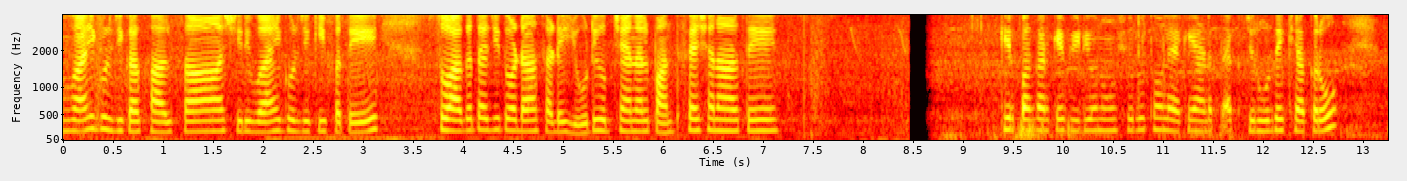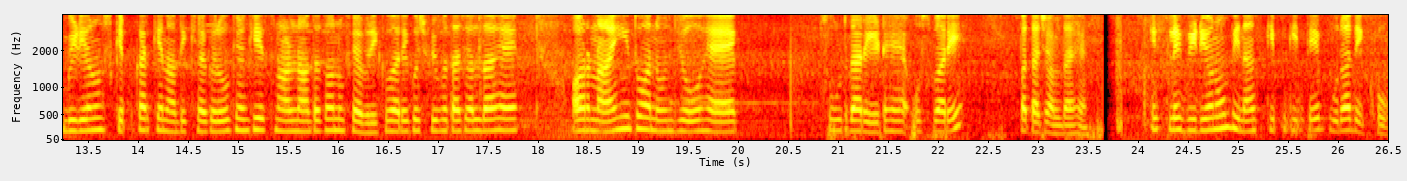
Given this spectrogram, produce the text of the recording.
ਵਾਹਿਗੁਰੂ ਜੀ ਕਾ ਖਾਲਸਾ, ਸ੍ਰੀ ਵਾਹਿਗੁਰੂ ਜੀ ਕੀ ਫਤਿਹ। ਸਵਾਗਤ ਹੈ ਜੀ ਤੁਹਾਡਾ ਸਾਡੇ YouTube channel Panth Fashion R ਤੇ। ਕਿਰਪਾ ਕਰਕੇ ਵੀਡੀਓ ਨੂੰ ਸ਼ੁਰੂ ਤੋਂ ਲੈ ਕੇ ਅੰਤ ਤੱਕ ਜਰੂਰ ਦੇਖਿਆ ਕਰੋ। ਵੀਡੀਓ ਨੂੰ ਸਕਿਪ ਕਰਕੇ ਨਾ ਦੇਖਿਆ ਕਰੋ, ਕਿਉਂਕਿ ਇਸ ਨਾਲ ਨਾ ਤਾਂ ਤੁਹਾਨੂੰ ਫੈਬਰਿਕ ਬਾਰੇ ਕੁਝ ਵੀ ਪਤਾ ਚੱਲਦਾ ਹੈ ਔਰ ਨਾ ਹੀ ਤੁਹਾਨੂੰ ਜੋ ਹੈ ਸੂਟ ਦਾ ਰੇਟ ਹੈ ਉਸ ਬਾਰੇ ਪਤਾ ਚੱਲਦਾ ਹੈ। ਇਸ ਲਈ ਵੀਡੀਓ ਨੂੰ ਬਿਨਾਂ ਸਕਿਪ ਕੀਤੇ ਪੂਰਾ ਦੇਖੋ।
